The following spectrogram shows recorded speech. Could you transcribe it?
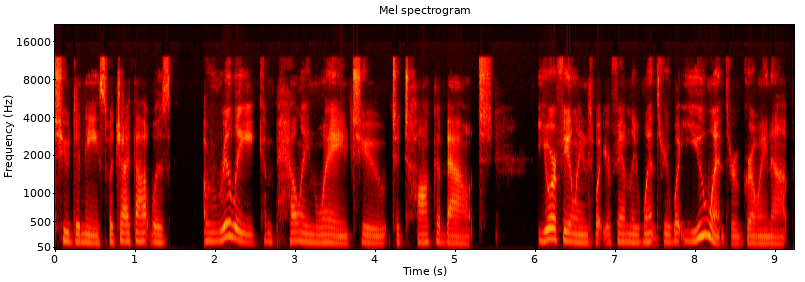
to Denise, which I thought was a really compelling way to to talk about your feelings, what your family went through, what you went through growing up.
